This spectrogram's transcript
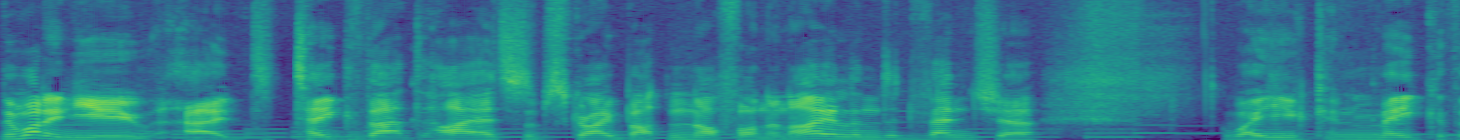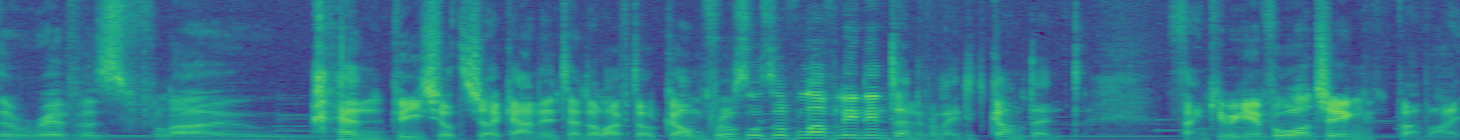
then why don't you uh, take that uh, subscribe button off on an island adventure where you can make the rivers flow. And be sure to check out nintendolife.com for all sorts of lovely Nintendo related content. Thank you again for watching. Bye bye.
